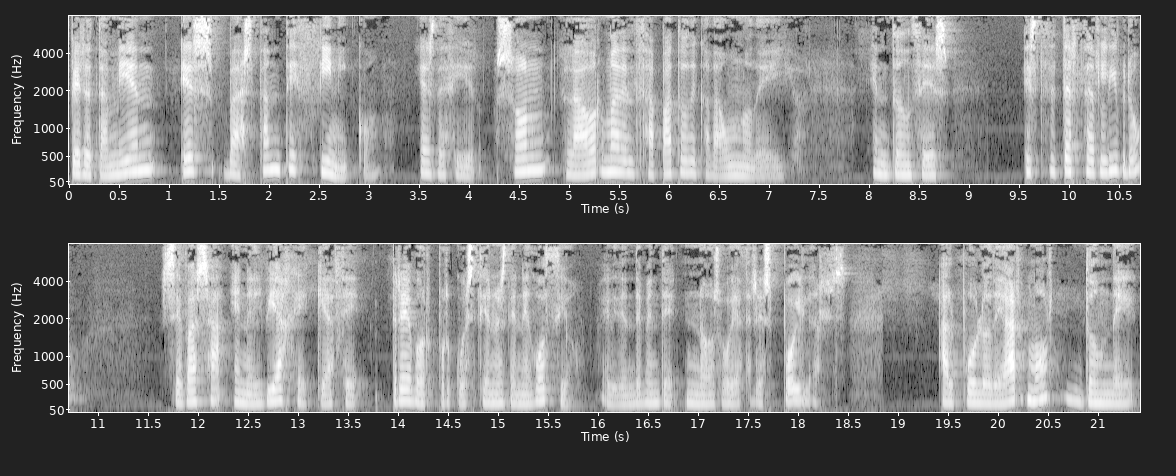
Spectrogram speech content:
Pero también es bastante cínico, es decir, son la horma del zapato de cada uno de ellos. Entonces, este tercer libro se basa en el viaje que hace Trevor por cuestiones de negocio, evidentemente no os voy a hacer spoilers, al pueblo de Ardmore, donde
